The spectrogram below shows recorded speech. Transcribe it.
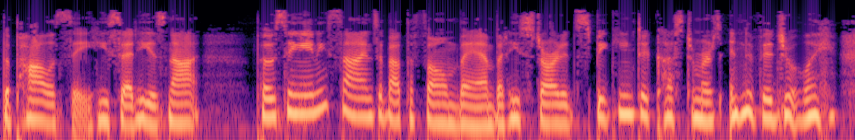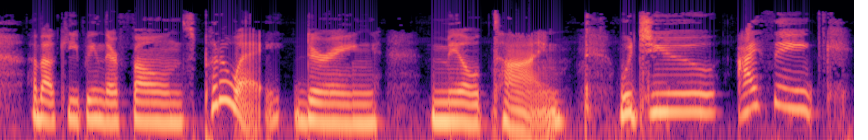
the policy. He said he is not posting any signs about the phone ban, but he started speaking to customers individually about keeping their phones put away during meal time. Would you, I think,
